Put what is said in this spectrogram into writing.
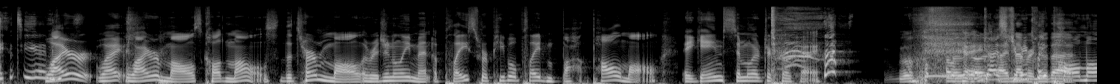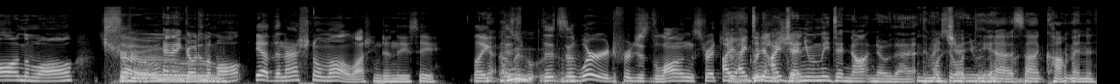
ATM. Why are why why are malls called malls? The term mall originally meant a place where people played b- Pall Mall, a game similar to croquet. Oh, okay, Guys, I can never we play knew that. Pall Mall on the mall True. and then go to the mall? yeah, the National Mall, Washington D.C. Like Yeah, this- we- that's a word for just long stretch of I, I didn't. green I shit. genuinely did not know that. The I most people- genuinely. yeah, it's not not common.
